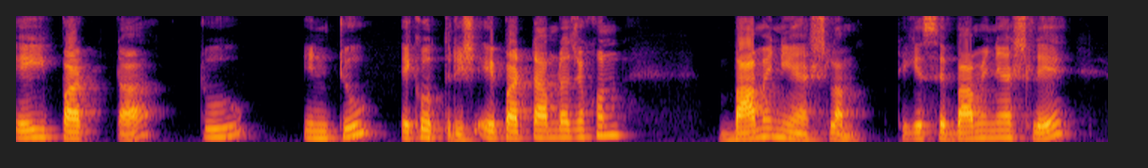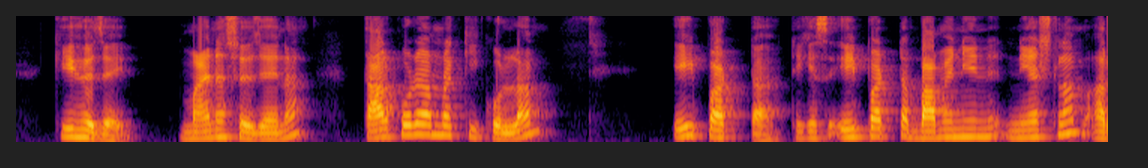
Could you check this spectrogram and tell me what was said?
এই পার্টটা টু ইন্টু একত্রিশ, এই পার্টটা আমরা যখন বামে নিয়ে আসলাম, ঠিক আছে, বামে নিয়ে আসলে কি হয়ে যায়? মাইনাস হয়ে যায় না। তারপরে আমরা কি করলাম? এই পার্টটা, ঠিক আছে, এই পার্টটা বামে নিয়ে নিয়ে আসলাম আর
